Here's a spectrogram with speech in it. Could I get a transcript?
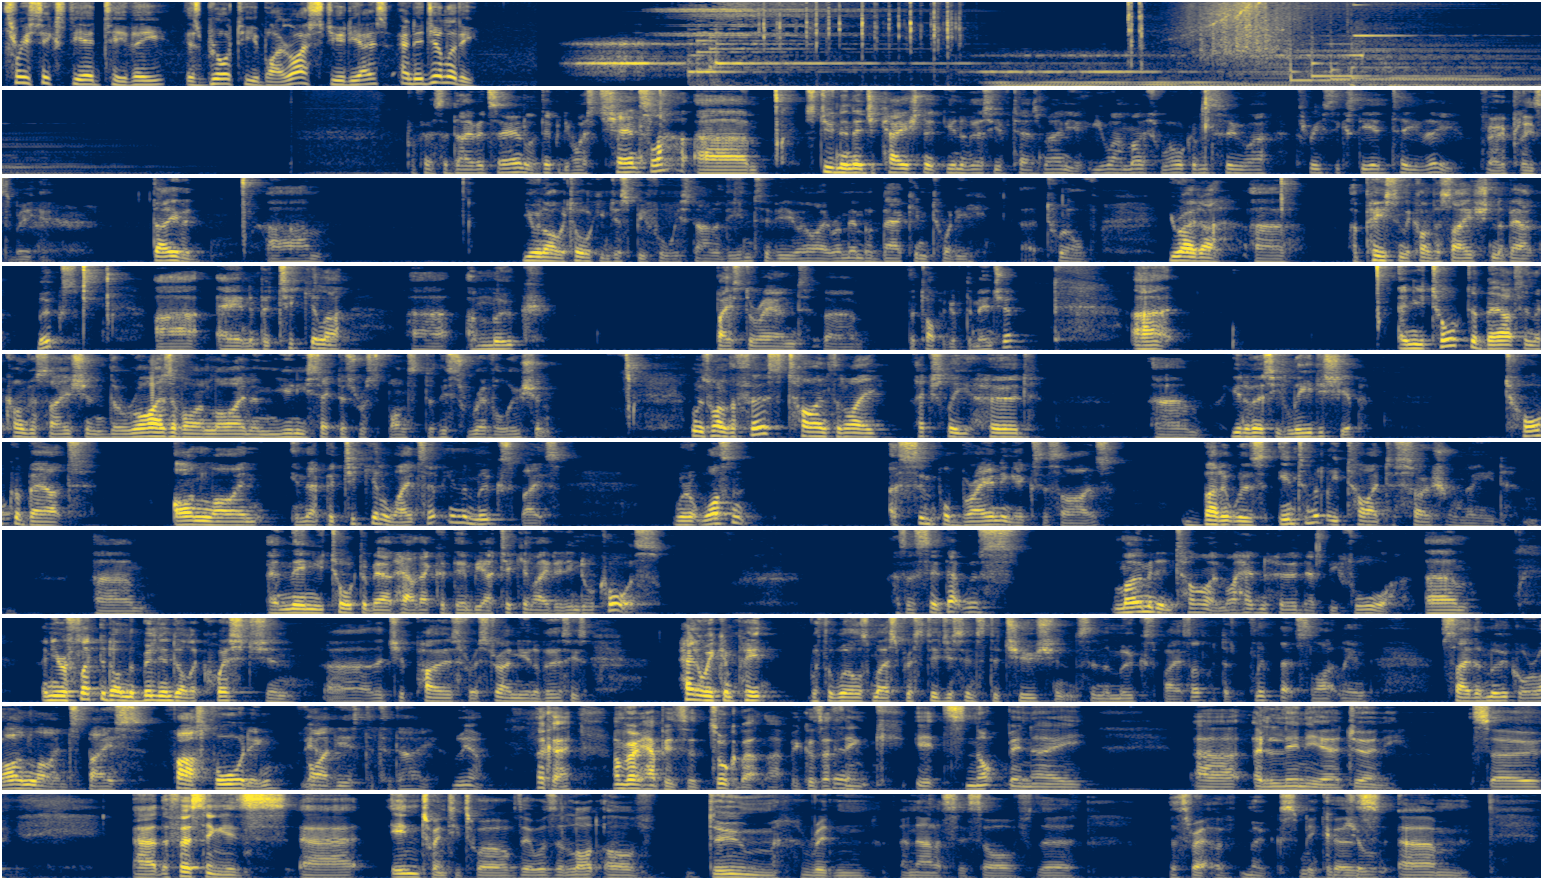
360 Ed TV is brought to you by Rice Studios and Agility. Professor David Sadler, Deputy Vice Chancellor, um, Student in Education at University of Tasmania. You are most welcome to uh, 360 Ed TV. Very pleased to be here. David, um, you and I were talking just before we started the interview, and I remember back in 2012, you wrote a, a, a piece in the conversation about MOOCs, uh, and in particular, uh, a MOOC based around uh, the topic of dementia. Uh, and you talked about in the conversation the rise of online and uni sector's response to this revolution. It was one of the first times that I actually heard um, university leadership talk about online in that particular way, certainly in the MOOC space, where it wasn't a simple branding exercise, but it was intimately tied to social need. Mm-hmm. Um, and then you talked about how that could then be articulated into a course as I said, that was moment in time. I hadn't heard that before. Um, and you reflected on the billion dollar question uh, that you posed for Australian universities. How do we compete with the world's most prestigious institutions in the MOOC space? I'd like to flip that slightly and say the MOOC or online space, fast forwarding five yeah. years to today. Yeah. Okay. I'm very happy to talk about that because I yeah. think it's not been a, uh, a linear journey. So, uh, the first thing is uh, in 2012 there was a lot of doom-ridden analysis of the the threat of MOOCs because um,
